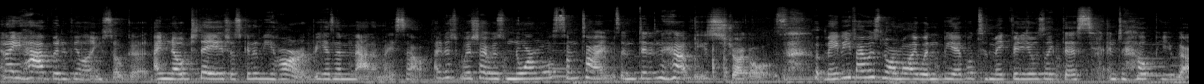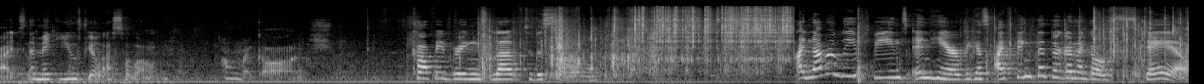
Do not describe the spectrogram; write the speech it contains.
And I have been feeling so good. I know today is just gonna be hard because I'm mad at myself. I just wish I was normal sometimes and didn't have these struggles. But maybe if I was normal, I wouldn't be able to make videos like this and to help you guys and make you feel less alone. Oh my gosh. Coffee brings love to the soul. I never leave beans in here because I think that they're gonna go stale.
